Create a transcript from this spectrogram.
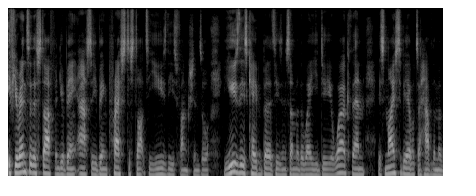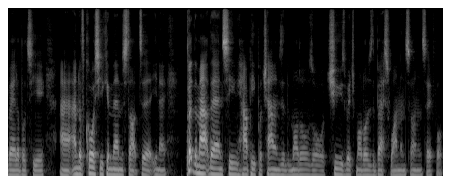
if you're into this stuff and you're being asked or you're being pressed to start to use these functions or use these capabilities in some of the way you do your work, then it's nice to be able to have them available to you. Uh, and of course, you can then start to, you know, put them out there and see how people challenge the models or choose which model is the best one and so on and so forth.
